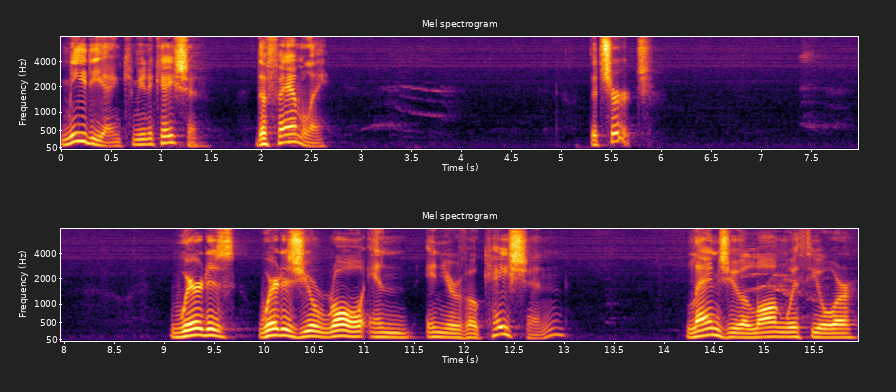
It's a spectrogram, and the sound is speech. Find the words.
media and communication, the family, the church? Where does, where does your role in, in your vocation? land you along with your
